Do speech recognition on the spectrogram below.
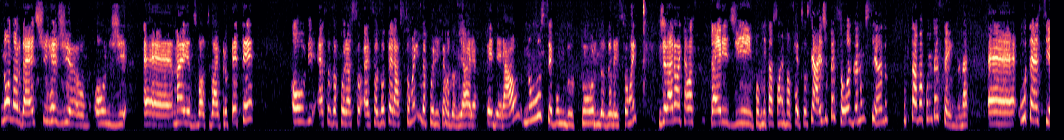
no Nordeste, região onde é, a maioria dos votos vai para o PT, houve essas, operações, essas operações da Polícia Rodoviária Federal no segundo turno das eleições, geraram aquela série de publicações nas redes sociais de pessoas denunciando o que estava acontecendo, né? É, o TSE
